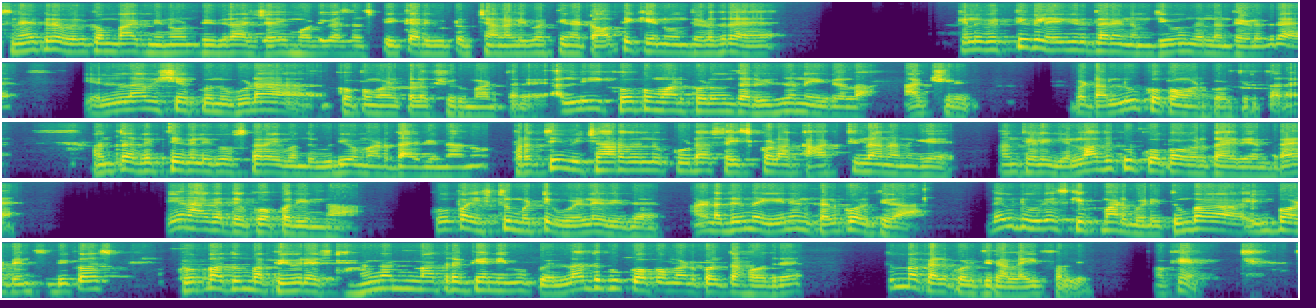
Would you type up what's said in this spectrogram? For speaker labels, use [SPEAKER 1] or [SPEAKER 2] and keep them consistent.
[SPEAKER 1] ಸ್ನೇಹಿತರೆ welcome back ನೀವು ನೋಡ್ತಿದ್ದೀರಾ? Jai motivation speaker YouTube channel ಇವತ್ತಿನ ಟಾಪಿಕ್ ಏನು ಅಂತ ಹೇಳಿದ್ರೆ ಕೆಲವು ವ್ಯಕ್ತಿಗಳು ಹೇಗಿರ್ತಾರೆ ನಮ್ಮ ಜೀವನದಲ್ಲಿ ಅಂತ ಹೇಳಿದ್ರೆ, ಎಲ್ಲಾ ವಿಷಯಕ್ಕೂ ಕೂಡ ಕೋಪ ಮಾಡ್ಕೊಳಕ್ ಶುರು ಮಾಡ್ತಾರೆ. ಅಲ್ಲಿ ಕೋಪ ಮಾಡ್ಕೊಳ್ಳುವಂತ ರೀಸನ್ ಇರಲ್ಲ ಆಕ್ಚುಲಿ ಬಟ್ ಅಲ್ಲೂ ಕೋಪ ಮಾಡ್ಕೊಳ್ತಿರ್ತಾರೆ. ಅಂತ ವ್ಯಕ್ತಿಗಳಿಗೋಸ್ಕರ ಈ ಒಂದು ವಿಡಿಯೋ ಮಾಡ್ತಾ ಇದ್ದೀನಿ ನಾನು. ಪ್ರತಿ ವಿಚಾರದಲ್ಲೂ ಕೂಡ ಸಹಿಸ್ಕೊಳಕ್ ಆಗ್ತಿಲ್ಲ ನನಗೆ. ಅಂತ ಹೇಳಿ ಎಲ್ಲದಕ್ಕೂ ಕೋಪ ಬರ್ತಾ ಇದೆ ಅಂದ್ರೆ, ಏನಾಗತ್ತೆ ಕೋಪದಿಂದ? ಕೋಪ ಇಷ್ಟು ಮಟ್ಟಿಗೆ ಒಳ್ಳೇದಿದೆ. ಅಂಡ್ ಅದರಿಂದ ಏನೇನು ಕಲ್ಕೊಳ್ತೀರಾ ದಯವಿಟ್ಟು ವಿಡಿಯೋ ಸ್ಕಿಪ್ ಮಾಡಬೇಡಿ. ತುಂಬಾ ಇಂಪಾರ್ಟೆನ್ಸ್ ಬಿಕಾಸ್ ಕೋಪ ತುಂಬಾ ಪ್ಯೂರೆಸ್ಟ್ ಹಂಗಂದ್ ಮಾತ್ರಕ್ಕೆ ನೀವು ಎಲ್ಲದಕ್ಕೂ ಕೋಪ ಮಾಡ್ಕೊಳ್ತಾ ಹೋದ್ರೆ ತುಂಬಾ ಕಳ್ಕೊಳ್ತೀರಾ ಲೈಫ್ ಅಲ್ಲಿ. ಓಕೆ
